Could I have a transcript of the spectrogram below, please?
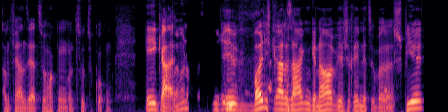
am Fernseher zu hocken und zuzugucken. Egal. Äh, wollte ich gerade sagen, genau, wir reden jetzt über das Spiel.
